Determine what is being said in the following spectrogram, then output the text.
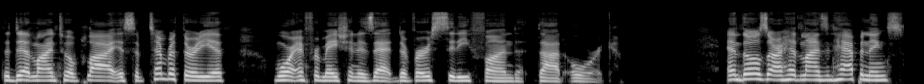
The deadline to apply is September 30th. More information is at diversecityfund.org. And those are headlines and happenings.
